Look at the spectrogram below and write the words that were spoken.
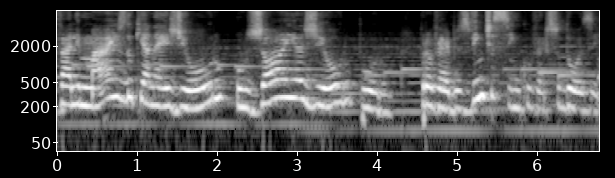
vale mais do que anéis de ouro ou joias de ouro puro. Provérbios 25, verso 12.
